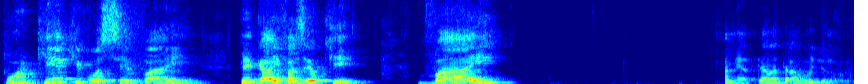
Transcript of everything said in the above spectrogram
por que, que você vai pegar e fazer o quê? Vai. A minha tela travou de novo.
